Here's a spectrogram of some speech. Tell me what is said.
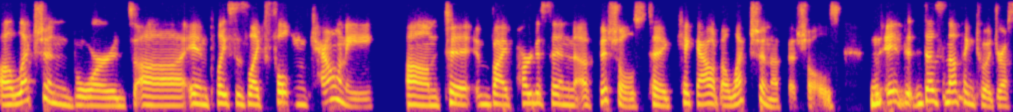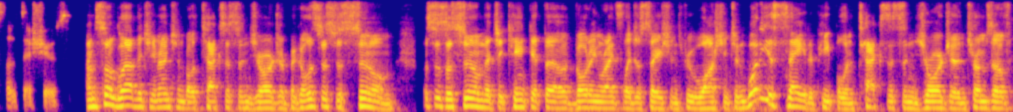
election boards uh, in places like Fulton County um, to bipartisan officials to kick out election officials. It does nothing to address those issues. I'm so glad that you mentioned both Texas and Georgia because let's just assume let's just assume that you can't get the voting rights legislation through Washington. What do you say to people in Texas and Georgia in terms of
